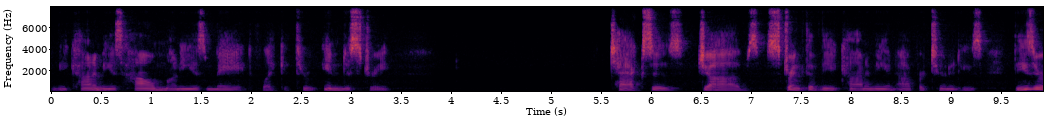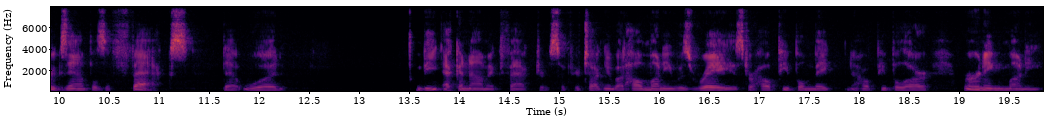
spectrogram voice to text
The economy is how money is made, like through industry. Taxes, jobs, strength of the economy, and opportunities. These are examples of facts that would be economic factors. So if you're talking about how money was raised or how people make how people are earning money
